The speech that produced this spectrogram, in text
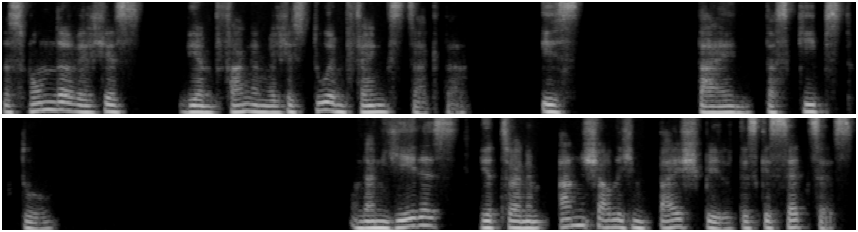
Das Wunder, welches wir empfangen, welches du empfängst, sagt er, ist dein, das gibst du. Und an jedes wird zu einem anschaulichen Beispiel des Gesetzes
